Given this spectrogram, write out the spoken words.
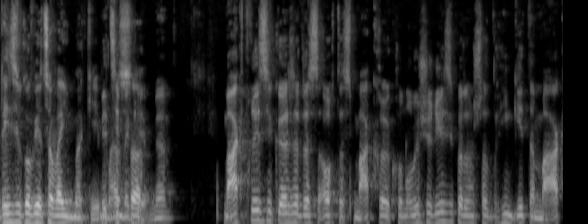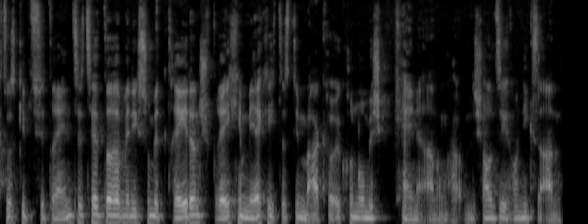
Risiko wird es aber immer geben. Wird's also, immer geben ja. Marktrisiko ist ja das auch das makroökonomische Risiko, dann schaut, wohin geht der Markt, was gibt es für Trends etc. Wenn ich so mit Tradern spreche, merke ich, dass die makroökonomisch keine Ahnung haben. Die schauen sich auch nichts an.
